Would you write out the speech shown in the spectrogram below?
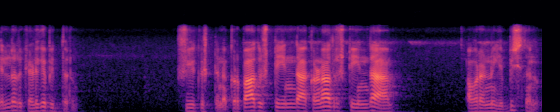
ಎಲ್ಲರೂ ಕೆಳಗೆ ಬಿದ್ದರು. ಶ್ರೀಕೃಷ್ಣನ ಕೃಪಾದೃಷ್ಟಿಯಿಂದ, ಕರುಣಾದೃಷ್ಟಿಯಿಂದ ಅವರನ್ನು ಎಬ್ಬಿಸಿದನು.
